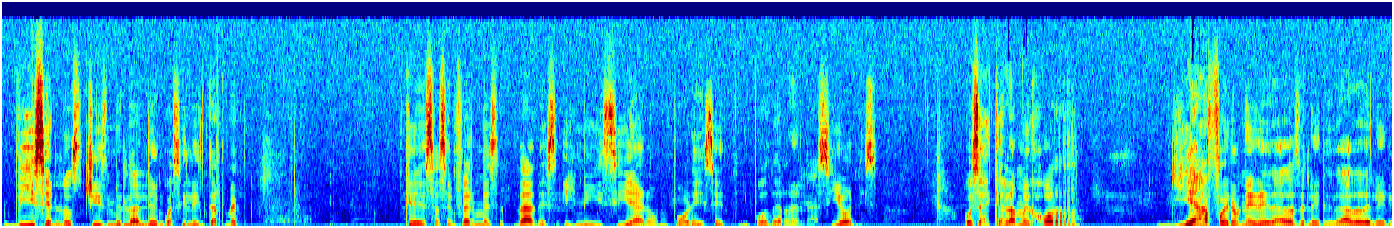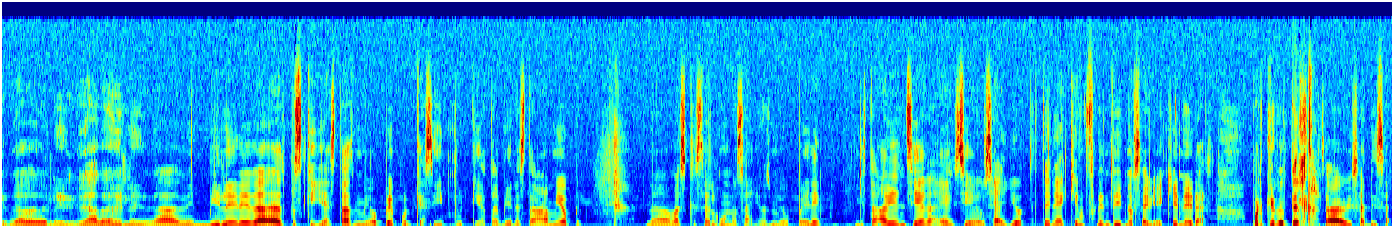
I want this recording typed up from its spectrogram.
Dicen los chismes, las lenguas y la internet que esas enfermedades iniciaron por ese tipo de relaciones. O sea que a lo mejor ya fueron heredadas de la heredada, de la heredada, de la heredada, de la heredada, de mil heredadas, pues que ya estás miope, porque así, porque yo también estaba miope. Nada más que hace algunos años me operé. Y estaba bien ciega, ¿eh? Ciega. O sea, yo te tenía aquí enfrente y no sabía quién eras. Porque no te alcanzaba a visualizar.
